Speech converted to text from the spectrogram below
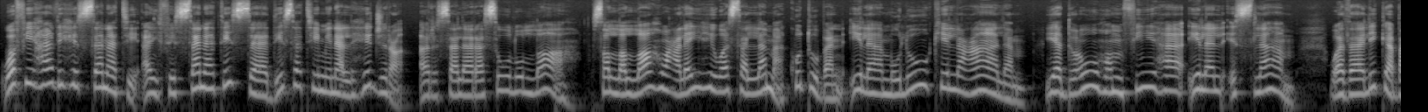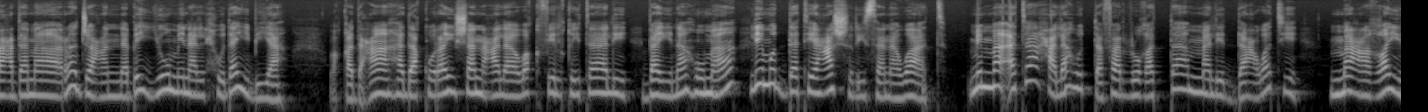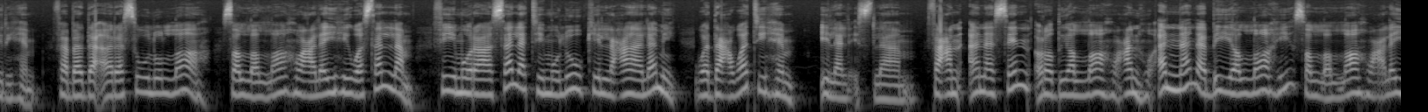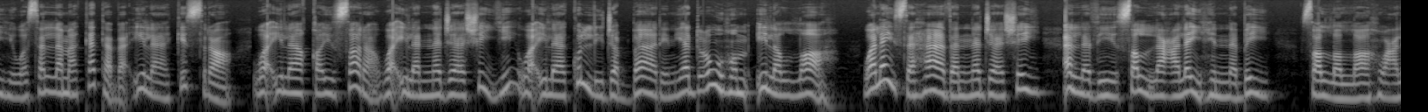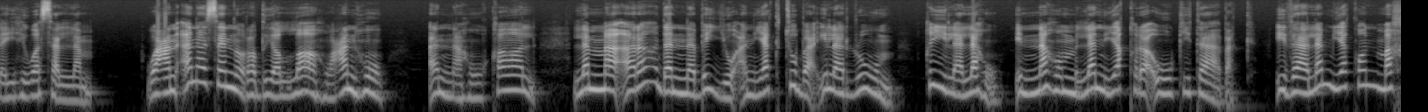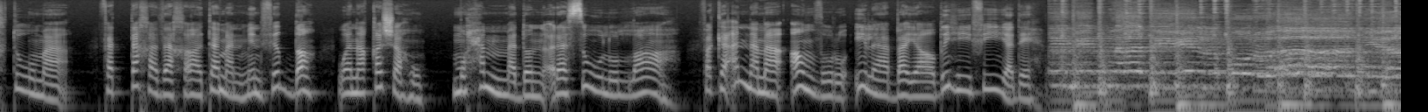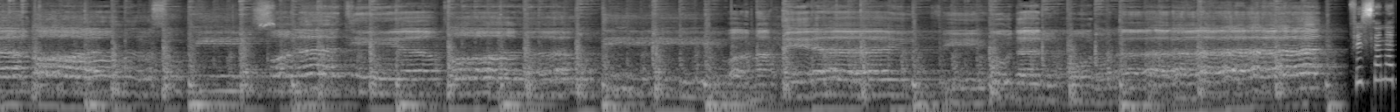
وفي هذه السنة أي في السنة السادسة من الهجرة أرسل رسول الله صلى الله عليه وسلم كتبا إلى ملوك العالم يدعوهم فيها إلى الإسلام وذلك بعدما رجع النبي من الحديبية. وقد عاهد قريشا على وقف القتال بينهما لمدة عشر سنوات مما أتاح له التفرغ التام للدعوة مع غيرهم. فبدأ رسول الله صلى الله عليه وسلم في مراسلة ملوك العالم ودعوتهم إلى الإسلام. فعن أنس رضي الله عنه أن نبي الله صلى الله عليه وسلم كتب إلى كسرى وإلى قيصر وإلى النجاشي وإلى كل جبار يدعوهم إلى الله. وليس هذا النجاشي الذي صلى عليه النبي صلى الله عليه وسلم. وعن أنس رضي الله عنه أنه قال لما أراد النبي أن يكتب إلى الروم قيل له إنهم لن يقرأوا كتابك إذا لم يكن مختوما فاتخذ خاتما من فضة ونقشه محمد رسول الله فكأنما أنظر إلى بياضه في يده. من هدي القرآن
